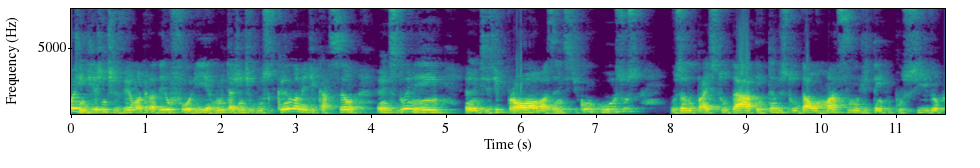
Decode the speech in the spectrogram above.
Hoje em dia a gente vê uma verdadeira euforia, muita gente buscando a medicação antes do Enem, antes de provas, antes de concursos, usando para estudar, tentando estudar o máximo de tempo possível,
